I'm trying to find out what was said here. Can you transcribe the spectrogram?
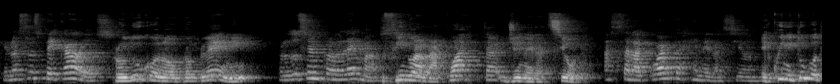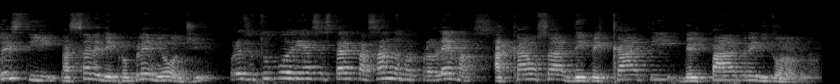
que nuestros pecados producono problemi producen problemas fino alla quarta generazione. hasta la cuarta generación. E quindi tu potresti passare dei problemi oggi Por eso tú podrías estar pasando por problemas a causa dei peccati del padre di tuo nonno.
